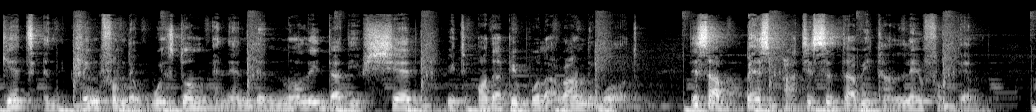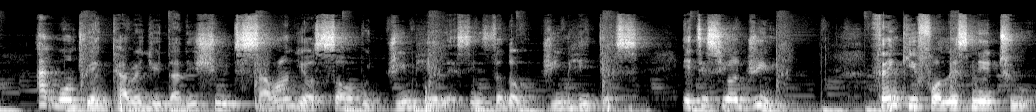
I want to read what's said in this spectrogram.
get and drink from the wisdom and then the knowledge that they've shared with other people around the world. These are best practices that we can learn from them. I want to encourage you that you should surround yourself with dream healers instead of dream haters. It is your dream. Thank you for listening to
